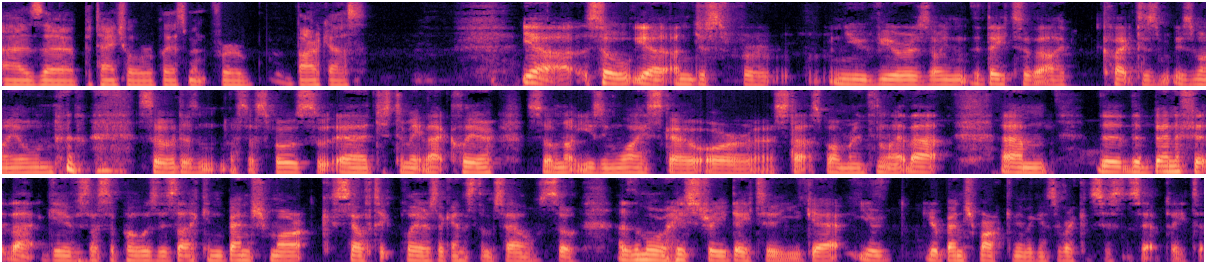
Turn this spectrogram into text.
as a potential replacement for Barkas. Yeah, so yeah, and just for new viewers, I mean the data that I collect is, is my own, so it doesn't. I suppose uh, just to make that clear, so I'm not using Wyscout or uh, StatsBomb or anything like that. Um, the the benefit that gives, I suppose, is that I can benchmark Celtic players against themselves. So as the more history data you get, you're you're benchmarking them against a very consistent set of data.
